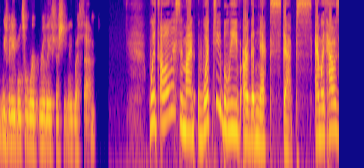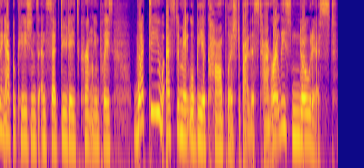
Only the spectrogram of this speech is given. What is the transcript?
we've been able to work really efficiently with them. With all this in mind, what do you believe are the next steps? And with housing applications and set due dates currently in place, what do you estimate will be accomplished by this time, or at least noticed?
